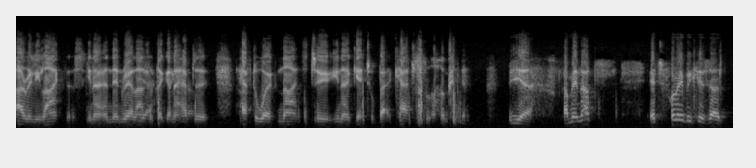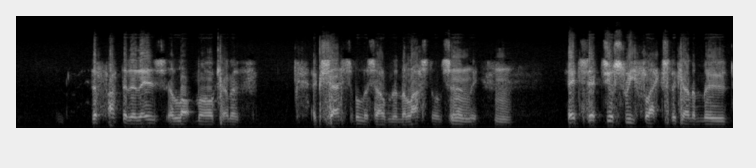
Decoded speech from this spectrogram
I really like this, you know, and then realize Yeah, that they're going to have to have to work nights to you know get your back catalogue. yeah. I mean, that's it's funny because uh, the fact that it is a lot more kind of accessible this album than the last one. Certainly, Mm. it's it just reflects the kind of mood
